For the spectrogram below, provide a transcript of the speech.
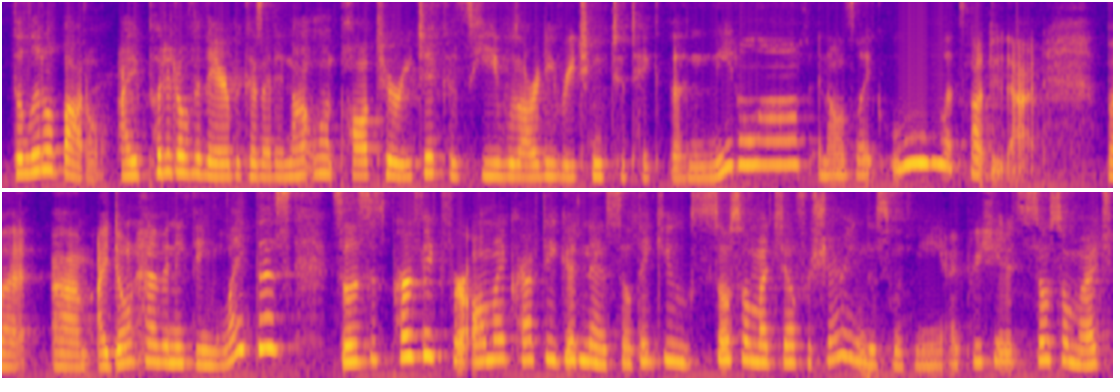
the little bottle. I put it over there because I did not want Paul to reach it because he was already reaching to take the needle off. And I was like, ooh, let's not do that. But um, I don't have anything like this. So this is perfect for all my crafty goodness. So thank you so, so much, Dale, for sharing this with me. I appreciate it so, so much.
